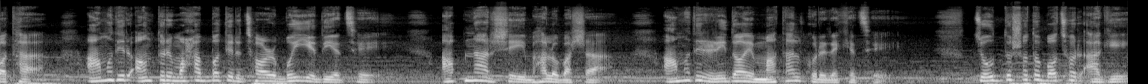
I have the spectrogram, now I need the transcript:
কথা আমাদের অন্তরে মহাব্বতের ঝড় বইয়ে দিয়েছে। আপনার সেই ভালোবাসা আমাদের হৃদয়ে মাতাল করে রেখেছে। চৌদ্দ শত বছর আগে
